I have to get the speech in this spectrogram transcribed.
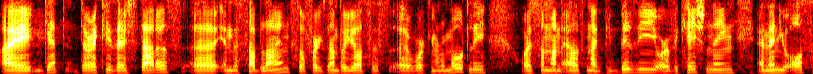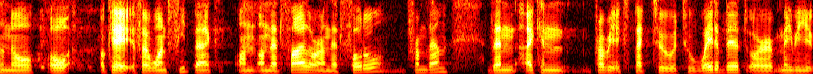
I get directly their status uh, in the subline. So for example, Jos is uh, working remotely or someone else might be busy or vacationing. And then you also know, oh, okay, if I want feedback on, on that file or on that photo from them, then I can probably expect to, to wait a bit or maybe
